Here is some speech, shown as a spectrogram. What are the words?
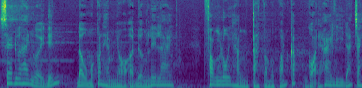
Xe đưa hai người đến đầu một con hẻm nhỏ ở đường Lê Lai. Phong lôi Hằng tạt vào một quán cóc Gọi hai ly đá chanh.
